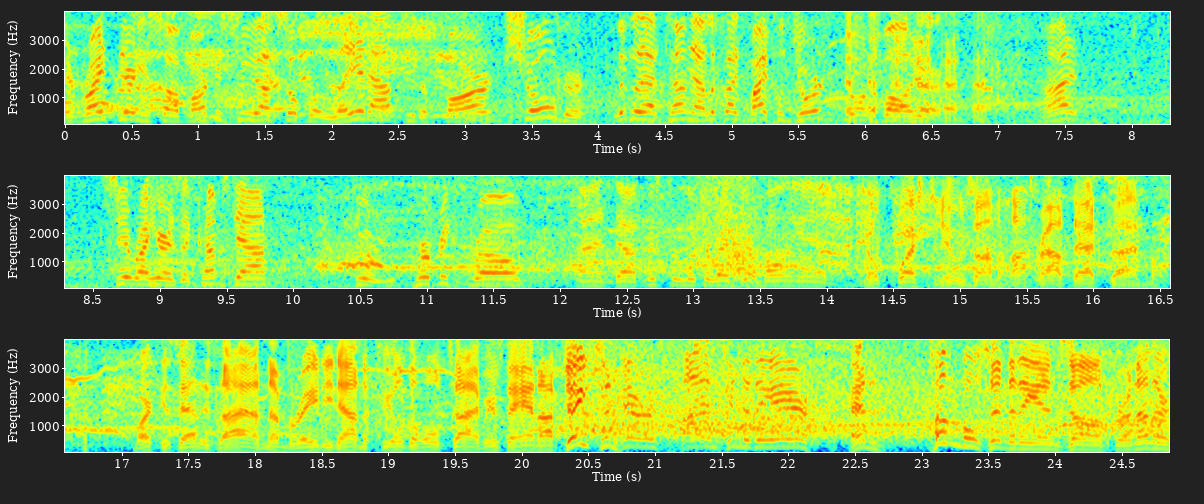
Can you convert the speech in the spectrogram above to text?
And right there, you saw Marques Tuiasosopo lay it out to the far shoulder. Look at that tongue out. Looked like Michael Jordan throwing the ball here. All right. See it right here as it comes down through a perfect throw. And uh, Mr. Looker right there hauling it in. No question who was on the hot route that time. Marques had his eye on number 80 down the field the whole time. Here's the handoff. Jason Harris climbs into the air and tumbles into the end zone for another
